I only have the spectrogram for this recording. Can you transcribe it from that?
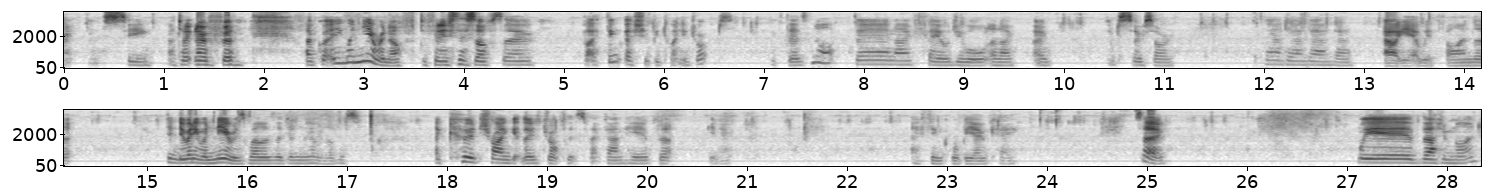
Right, let's see. I don't know if um, I've got anywhere near enough to finish this off, so... But I think there should be 20 drops. If there's not, then I failed you all, and I, I, I'm so sorry. Down, down, down, down. Oh yeah, we're fine, look. Didn't do anywhere near as well as I did in the other levels. I could try and get those droplets back down here, but, you know, I think we'll be okay. So, with that in mind,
